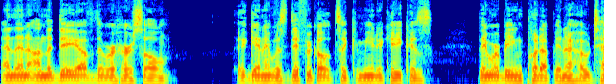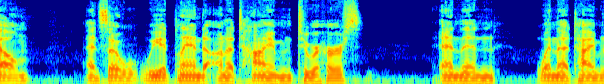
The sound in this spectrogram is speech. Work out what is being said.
And then on the day of the rehearsal, again, it was difficult to communicate because they were being put up in a hotel. And so we had planned on a time to rehearse. And then when that time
